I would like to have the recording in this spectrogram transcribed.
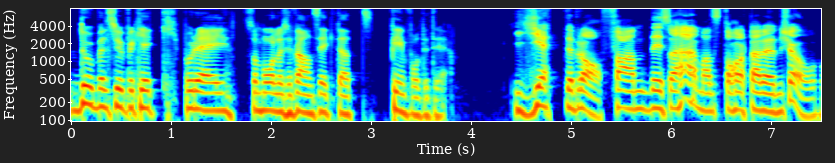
Dubbel superkick på Ray som håller sig för ansiktet. Pinfall till tre. Jättebra! Fan, det är så här man startar en show.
